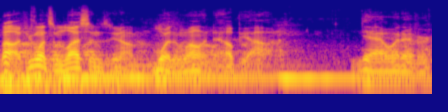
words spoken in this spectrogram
Well, if you want some lessons, you know, I'm more than willing to help you out. Yeah, whatever.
